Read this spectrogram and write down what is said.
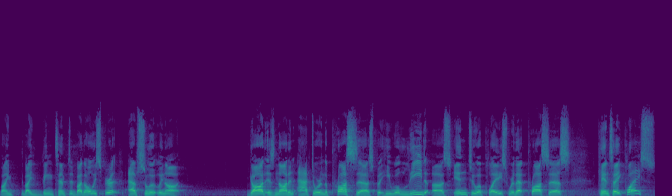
By, by being tempted by the Holy Spirit? Absolutely not. God is not an actor in the process, but He will lead us into a place where that process can take place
